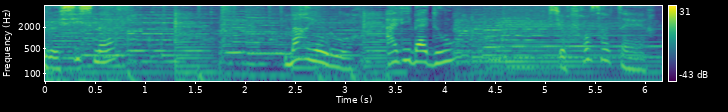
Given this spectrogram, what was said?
Le 6-9, Marion Lourd, Ali Badou, sur France Inter.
